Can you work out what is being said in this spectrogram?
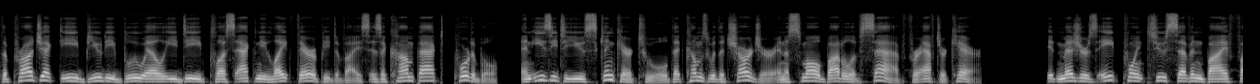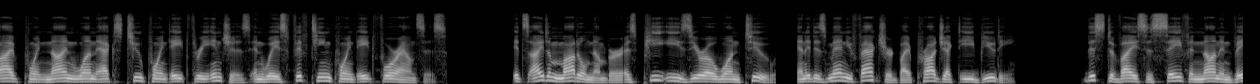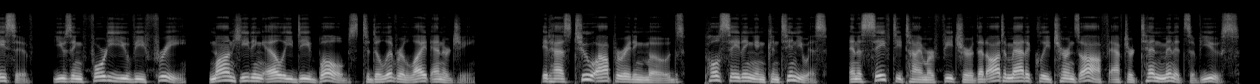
The Project E Beauty Blue LED Plus Acne Light Therapy device is a compact, portable, and easy to use skincare tool that comes with a charger and a small bottle of salve for aftercare. It measures 8.27 by 5.91 x 2.83 inches and weighs 15.84 ounces. Its item model number is PE012, and it is manufactured by Project E Beauty. This device is safe and non invasive, using 40 UV free, non heating LED bulbs to deliver light energy. It has two operating modes pulsating and continuous, and a safety timer feature that automatically turns off after 10 minutes of use.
